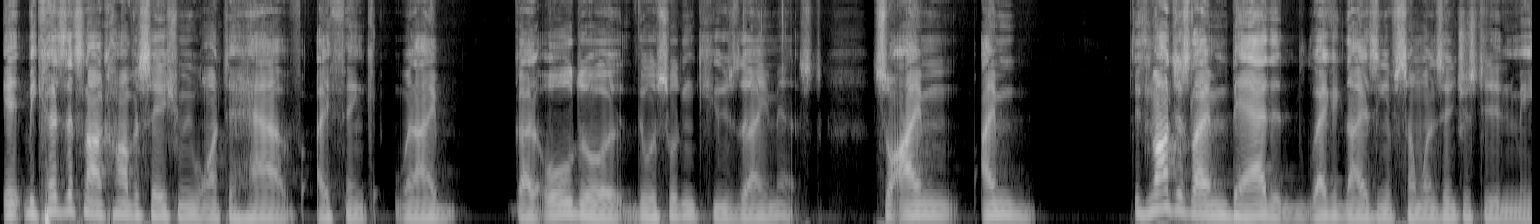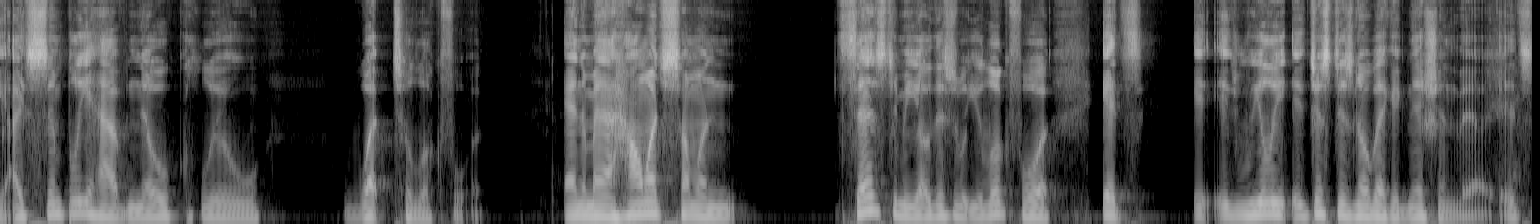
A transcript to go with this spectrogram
It because that's not a conversation we want to have. I think when I got older, there were certain cues that I missed. So I'm I'm. It's not just I'm bad at recognizing if someone's interested in me. I simply have no clue what to look for, and no matter how much someone says to me, "Oh, this is what you look for," it's it, it really it just there's no recognition there. It's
